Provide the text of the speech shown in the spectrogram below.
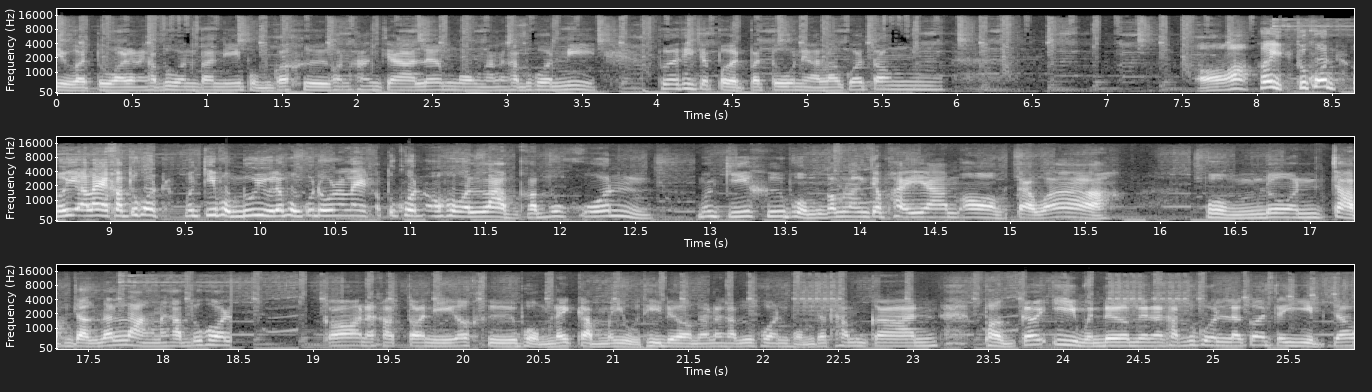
อยู่กับตัวเลยนะครับ ทุกคนตอนนี้ผมก็คือค่อนข้างจะเริ่มงงแล้วนะครับ ทุกคนนี่เพื่อที่จะเปิดประตูเนี่ยเราก็ต้องอ๋อเฮ้ยทุกคนเฮ้ยอะไรครับทุกคนเมื่อกี้ผมดูอยู่แล้วผมก็โดนอะไรครับทุกคนโอ้โหหลับครับทุกคน เมื่อกี้คือผมกำลังจะพยายามออก แต่ว่าผมโดนจับจากด้านหลังนะครับ ทุกคน ก็นะครับตอนนี้ก็คือผมได้กลับมาอยู่ที่เดิมแล้วนะครับ ทุกคนผมจะทำการผลักเก้าอี้เหมือนเดิมเลยนะครับ ทุกคนแล้วก็จะหยิบเจ้า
